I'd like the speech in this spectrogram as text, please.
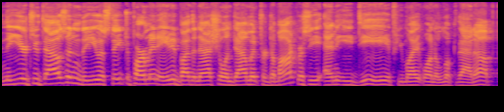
In the year 2000, the U.S. State Department, aided by the National Endowment for Democracy, NED, if you might want to look that up,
